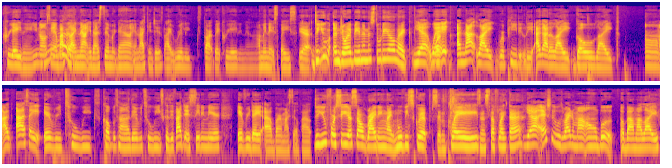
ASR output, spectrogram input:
creating. You know what I'm saying? But I feel like now it done simmered down and I can just like really start back creating now. I'm in that space. yeah. Do you enjoy being in the studio? Like Yeah, well, it, I not like repeatedly. I gotta like go like, um, I I say every two weeks, couple times every two weeks. Because if I just sit in there every day, I burn myself out. do you foresee yourself writing like movie scripts and plays and stuff like that? Yeah, I actually was writing my own book about my life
